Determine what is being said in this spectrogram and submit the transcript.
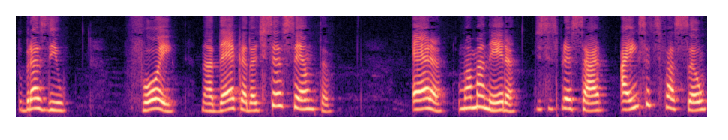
do Brasil. Foi na década de 60. Era uma maneira de se expressar a insatisfação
